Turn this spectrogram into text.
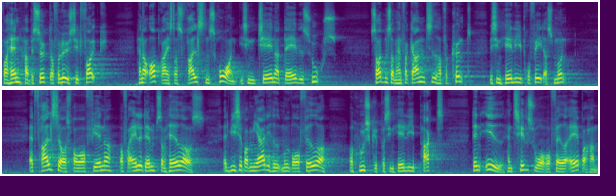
for han har besøgt og forløst sit folk. Han har oprejst os frelsens horn i sin tjener Davids hus, sådan som han fra gammel tid har forkyndt ved sin hellige profeters mund – at frelse os fra vores fjender og fra alle dem, som hader os, at vise barmhjertighed mod vores fædre og huske på sin hellige pagt, den ed, han tilsvor vor fader Abraham,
